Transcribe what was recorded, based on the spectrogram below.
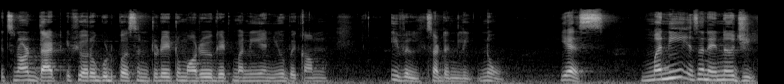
It's not that if you're a good person today, tomorrow you get money and you become evil suddenly. No. Yes, money is an energy,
